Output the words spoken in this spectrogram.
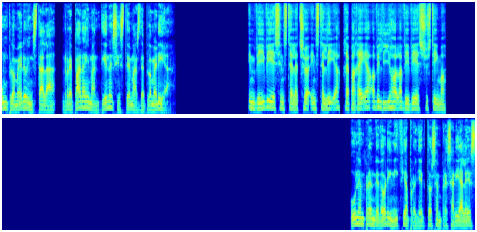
Un plomero instala, repara y mantiene sistemas de plomería. En VVS-installatør installerer, reparerer og vedligeholder VVS-systemer. Un emprendedor inicia proyectos empresariales,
